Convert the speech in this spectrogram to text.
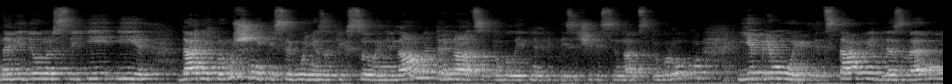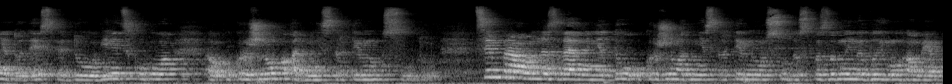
на відеоносії, і дані порушення, які сьогодні зафіксовані нами 13 липня 2018 року, є прямою підставою для звернення до Одеського до Вінницького е, окружного адміністративного суду. Цим правом на звернення до окружного адміністративного суду з позовними вимогами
